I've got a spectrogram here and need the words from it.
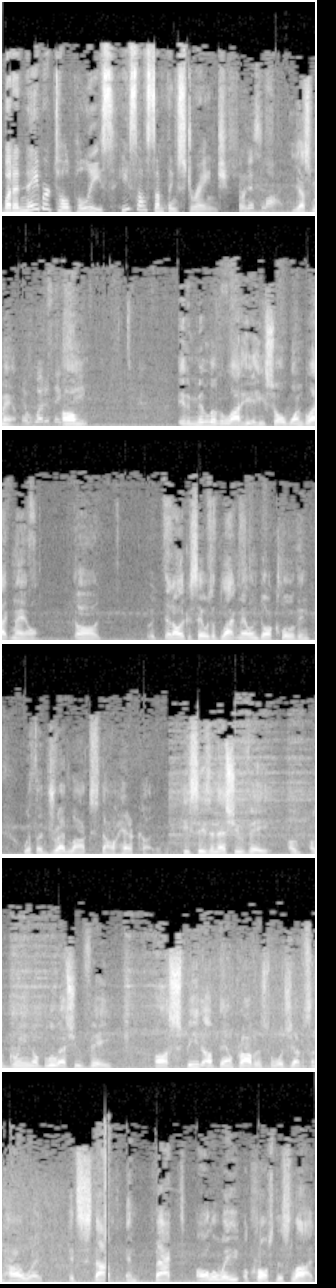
But a neighbor told police he saw something strange in this lot. Yes, ma'am. And what did they Um, see? In the middle of the lot here, he saw one black male. Uh, that all I could say was a black male in dark clothing with a dreadlock style haircut. He sees an SUV, a, a green or blue SUV, uh, speed up down Providence towards Jefferson Highway. It stopped and backed all the way across this lot.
